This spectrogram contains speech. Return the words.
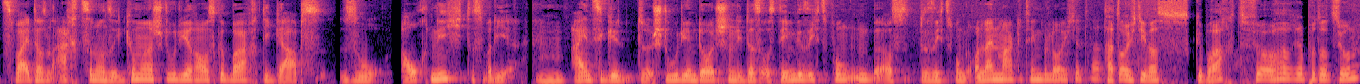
2018 unsere E-Commerce-Studie rausgebracht. Die gab es so auch nicht. Das war die mhm. einzige Studie in Deutschland, die das aus dem Gesichtspunkten, aus Gesichtspunkt Online-Marketing beleuchtet hat. Hat euch die was gebracht für eure Reputation?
